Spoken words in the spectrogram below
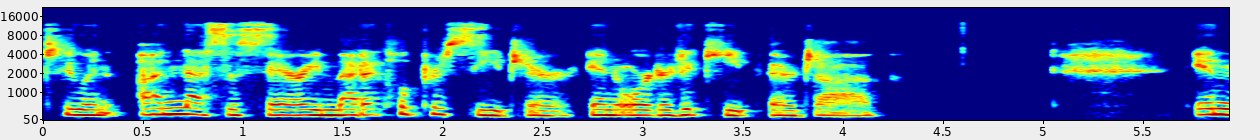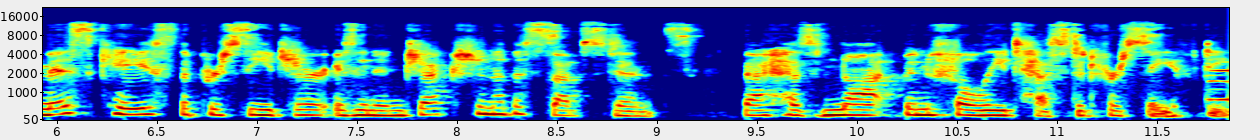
to an unnecessary medical procedure in order to keep their job. In this case, the procedure is an injection of a substance that has not been fully tested for safety.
